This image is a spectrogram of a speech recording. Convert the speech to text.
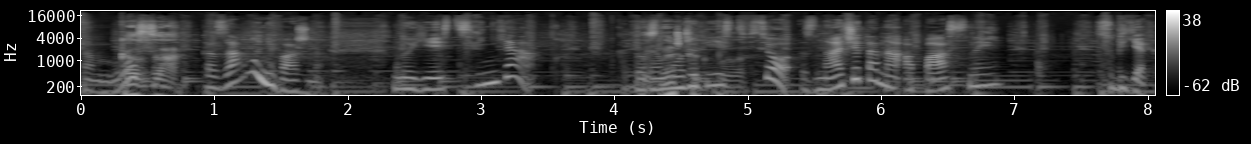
там, лошадь, Коза. коза, ну, неважно. Но есть свинья, которая знаешь, может есть было? все. Значит, она опасный субъект.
